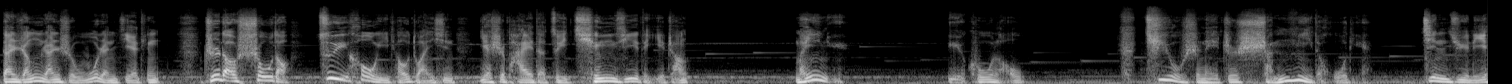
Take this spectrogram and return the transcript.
但仍然是无人接听。直到收到最后一条短信，也是拍的最清晰的一张，美女与骷髅，就是那只神秘的蝴蝶。近距离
